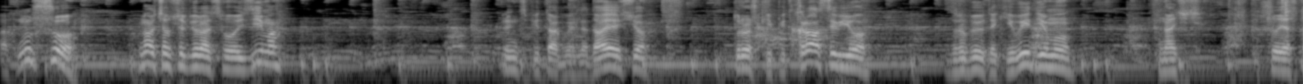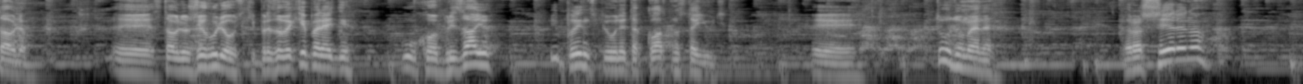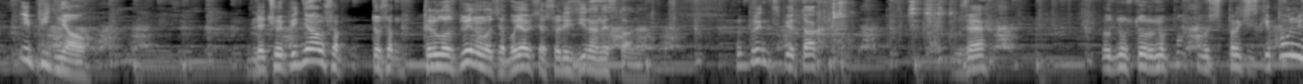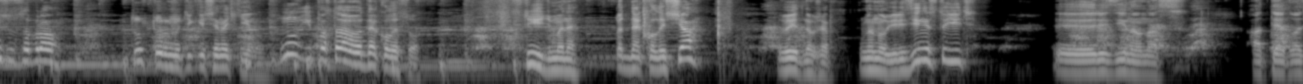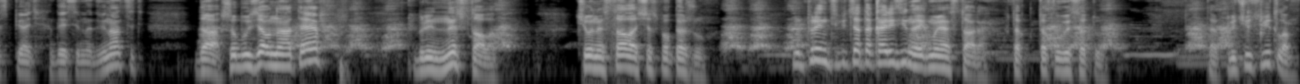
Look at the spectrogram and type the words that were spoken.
Так, ну що, почав збирати свого зима. В принципі, так виглядає все. Трошки підкрасив його, зробив такий вид. Значить, що я ставлю? Е, ставлю Жигульовські бризовики передні, ухо обрізаю і в принципі вони так класно стають. Е, тут у мене розширено і підняв. Для чого підняв, щоб, то, щоб крило здвинулося, боявся, що резина не стане. Ну, в принципі, так вже одну сторону практично повністю зібрав, ту сторону тільки ще накинув. Ну і поставив одне колесо. Стоїть у мене одне колеща. Видно вже, на новій резині стоїть. Е, Резина у нас АТ-25 10 на 12. Да, щоб взяв на АТФ, блін, не стало. Чого не стало, зараз покажу. Ну, в принципі, це така резина, як моя стара, в так, таку висоту. Так, включу світло.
